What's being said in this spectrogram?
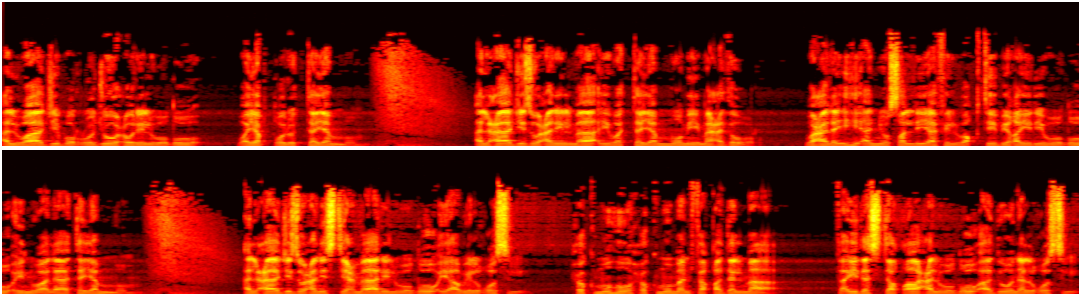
الواجب الرجوع للوضوء ويبطل التيمم. العاجز عن الماء والتيمم معذور وعليه أن يصلي في الوقت بغير وضوء ولا تيمم. العاجز عن استعمال الوضوء أو الغسل حكمه حكم من فقد الماء فإذا استطاع الوضوء دون الغسل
